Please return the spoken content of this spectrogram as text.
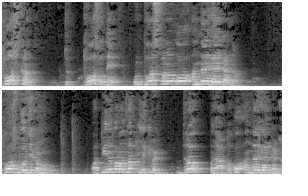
ठोस कण, जो ठोस होते हैं, उन ठोस कणों को अंदर ग्रहण करना, ठोस बोझ कणों को। और पीनो का मतलब लिक्विड, द्रव पदार्थों को अंदर ग्रहण करना।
